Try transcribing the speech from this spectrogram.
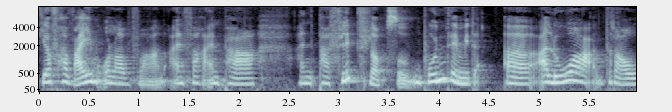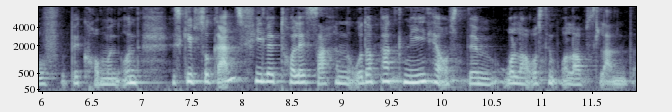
die auf Hawaii im Urlaub waren, einfach ein paar ein paar Flipflops, so bunte mit äh, Aloha drauf bekommen. Und es gibt so ganz viele tolle Sachen oder Magnete aus dem Urlaub, aus dem Urlaubsland,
